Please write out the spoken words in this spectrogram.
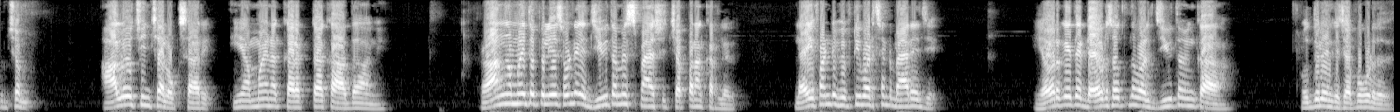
కొంచెం ఆలోచించాలి ఒకసారి ఈ అమ్మాయి నాకు కరెక్టా కాదా అని. రాంగ్ అమ్మాయితో పెళ్ళి చేసుకుంటే జీవితమే స్మాష్ చెప్పనక్కర్లేదు. లైఫ్ అంటే ఫిఫ్టీ పర్సెంట్ మ్యారేజే ఎవరికైతే డైవర్స్ అవుతుందో వాళ్ళ జీవితం ఇంకా వద్దులే ఇంకా చెప్పకూడదు అది.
